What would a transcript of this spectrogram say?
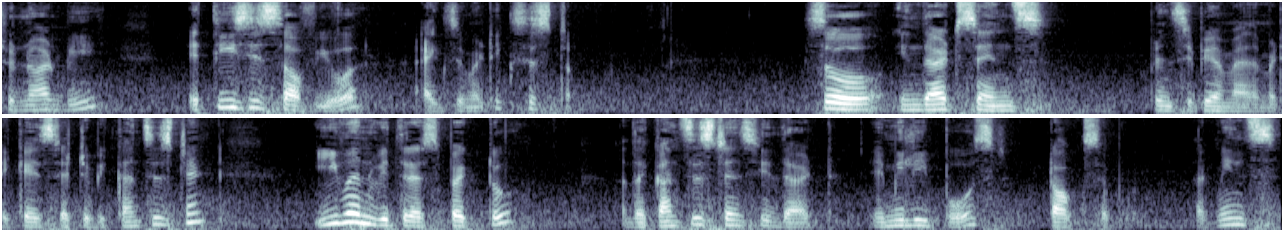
should not be a thesis of your axiomatic system. So in that sense Principia Mathematica is said to be consistent even with respect to the consistency that Emil Post talks about. That means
